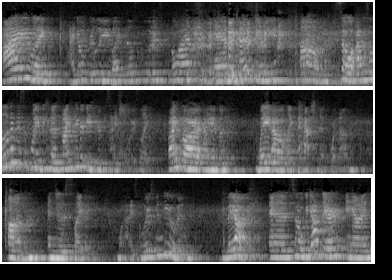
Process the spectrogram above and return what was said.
I like I don't really like middle schoolers a lot, and they kind of scare me. Um, so I was a little bit disappointed because my favorite age group is high schoolers. Like by far, I am way out like passionate for them, um, and just like what high schoolers can do and who they are. And so we got there, and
